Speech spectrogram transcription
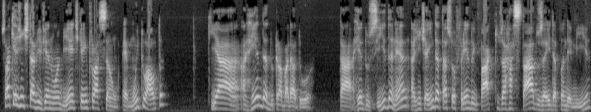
Só que a gente está vivendo um ambiente que a inflação é muito alta, que a, a renda do trabalhador está reduzida, né? A gente ainda está sofrendo impactos arrastados aí da pandemia.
